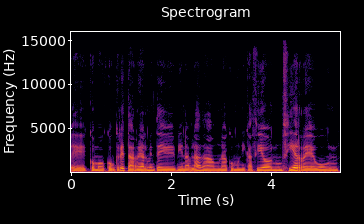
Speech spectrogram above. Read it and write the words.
eh, como concreta, realmente bien hablada, una comunicación, un cierre, un...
